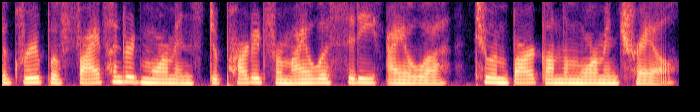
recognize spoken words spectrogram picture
a group of 500 Mormons departed from Iowa City, Iowa, to embark on the Mormon Trail.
